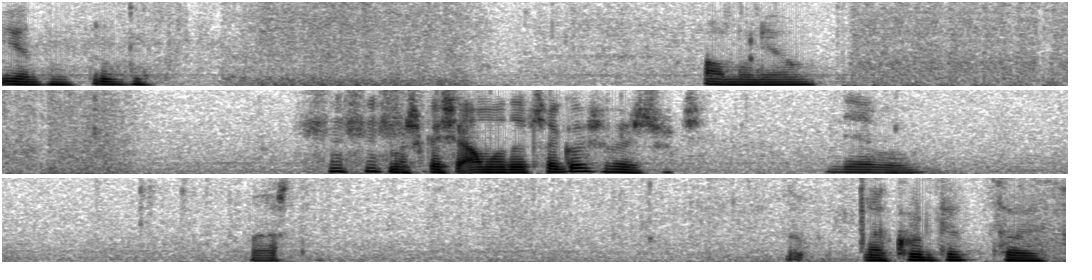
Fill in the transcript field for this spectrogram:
Jeden z drugim. Amo nie mam. Masz jakieś ammo do czegoś? Weź rzuć. Nie mam. Masz to. No kurde, co jest?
